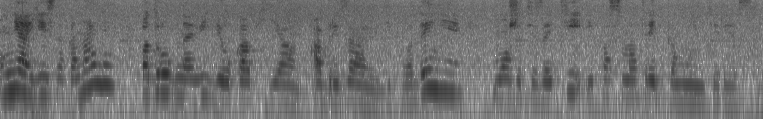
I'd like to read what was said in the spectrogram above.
У меня есть на канале подробное видео, как я обрезаю диплодении можете зайти и посмотреть, кому интересно.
